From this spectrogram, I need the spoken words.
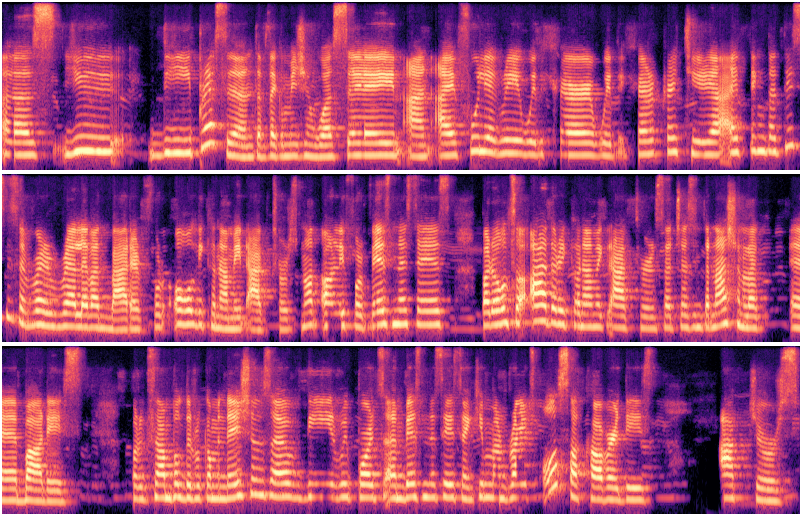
as you the president of the commission was saying, and I fully agree with her, with her criteria, I think that this is a very relevant matter for all economic actors, not only for businesses, but also other economic actors, such as international uh, bodies. For example, the recommendations of the reports on businesses and human rights also cover these actors.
